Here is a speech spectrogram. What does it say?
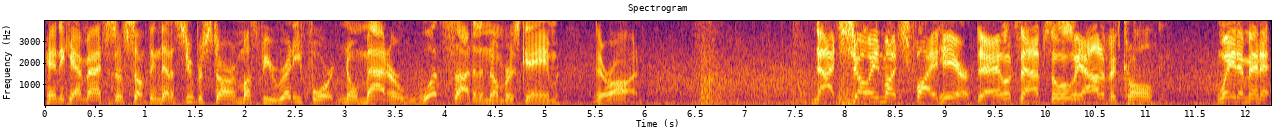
handicap matches are something that a superstar must be ready for no matter what side of the numbers game they're on. Not showing much fight here. Yeah, he looks absolutely out of it, Cole. Wait a minute.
